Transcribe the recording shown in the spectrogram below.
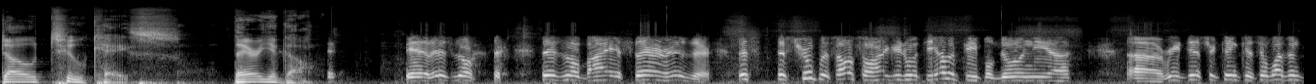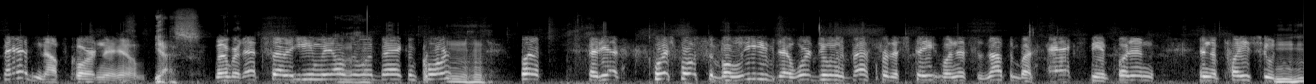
Doe 2 case. There you go. Yeah, there's no there's no bias there, is there? This this Troupis also argued with the other people doing the uh, uh, redistricting because it wasn't bad enough, according to him. Yes. Remember that set of emails that went back and forth? Mm -hmm. But and yet we're supposed to believe that we're doing the best for the state when this is nothing but hacks being put in in the place who Mm-hmm.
